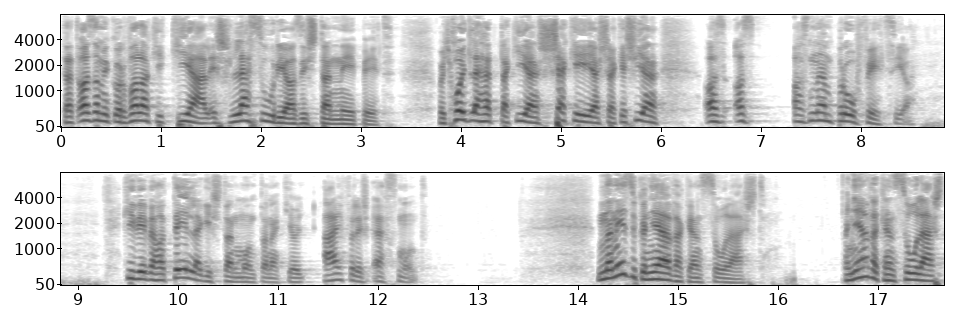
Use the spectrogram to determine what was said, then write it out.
Tehát az, amikor valaki kiáll és leszúrja az Isten népét, hogy hogy lehettek ilyen sekélyesek, és ilyen, az, az, az nem profécia. Kivéve, ha tényleg Isten mondta neki, hogy állj fel és ezt mond. Na nézzük a nyelveken szólást. A nyelveken szólást,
